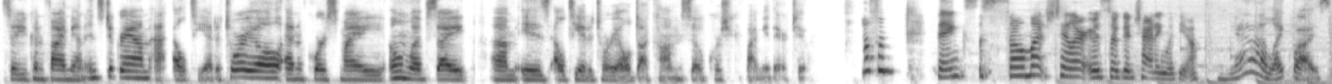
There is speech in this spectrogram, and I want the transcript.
So you can find me on Instagram at LT editorial. And of course, my own website um, is lteditorial.com. So of course you can find me there too. Awesome. Thanks so much, Taylor. It was so good chatting with you. Yeah, likewise.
